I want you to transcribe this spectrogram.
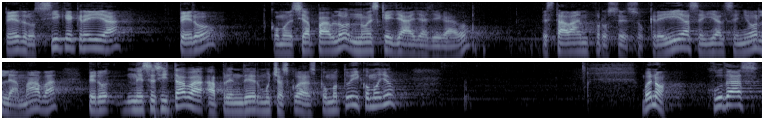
Pedro sí que creía, pero, como decía Pablo, no es que ya haya llegado, estaba en proceso. Creía, seguía al Señor, le amaba, pero necesitaba aprender muchas cosas, como tú y como yo. Bueno, Judas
